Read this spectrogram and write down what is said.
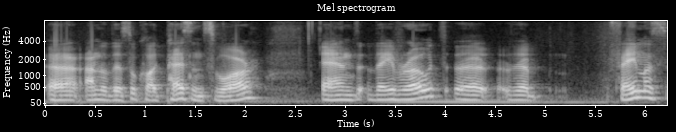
uh, under the so-called Peasants' War, and they wrote the famous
